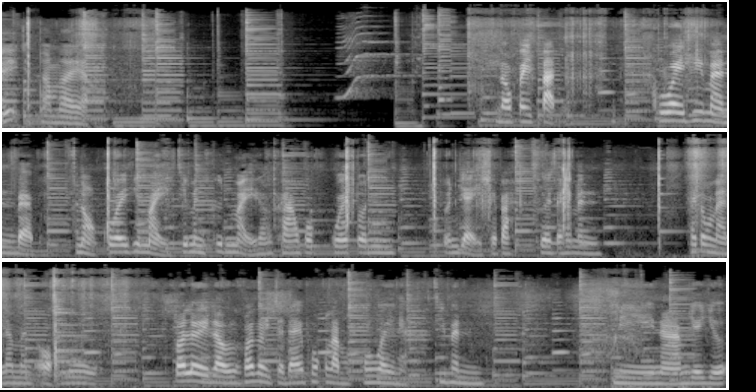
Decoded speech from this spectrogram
ฮ้ยทำอะไรอะ เราไปตัดกล้วยที่มันแบบหน่อกล้วยที่ใหม่ที่มันขึ้นใหม่ข้างๆพวกกล้วยต้นต้นใหญ่ใช่ปะเพื่อจะให้มันให้ตรงนั้นนะมันออกลูก ก็เลยเราก็เลยจะได้พวกลำกล้วยเนี่ย ที่มันมีน้ำเยอะ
